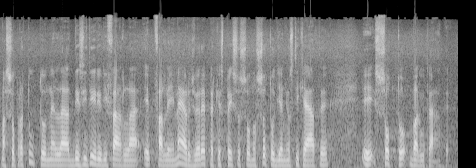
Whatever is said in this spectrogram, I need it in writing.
ma soprattutto nel desiderio di farla e farle emergere perché spesso sono sottodiagnosticate e sottovalutate.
